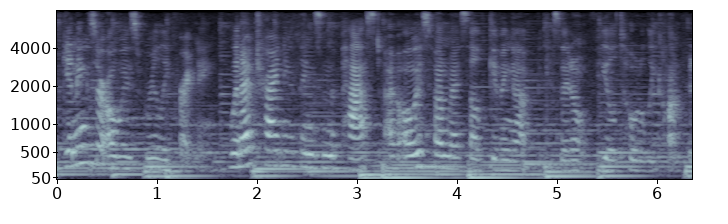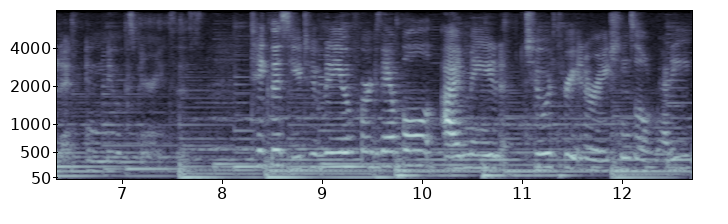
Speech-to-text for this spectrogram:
Beginnings are always really frightening. When I've tried new things in the past, I've always found myself giving up because I don't feel totally confident in new experiences. Take this YouTube video for example, I made two or three iterations already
